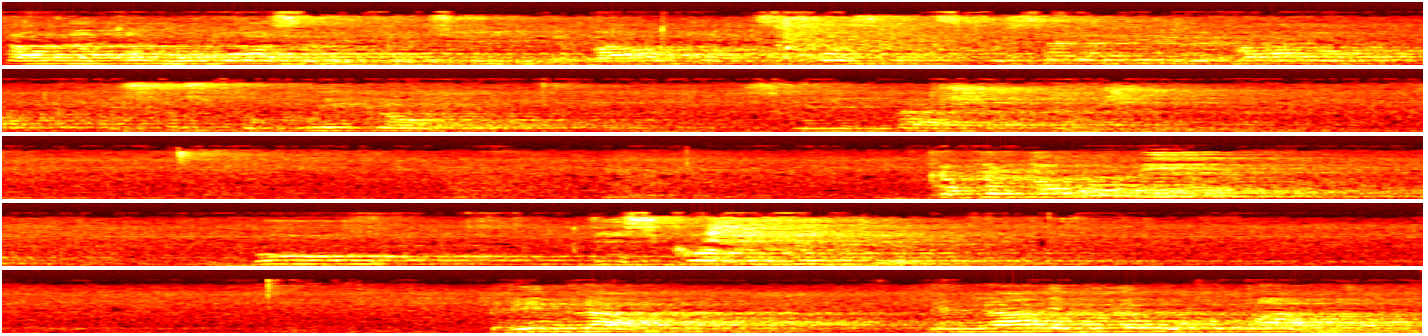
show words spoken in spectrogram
там на тому озері працюють рибалки, і спосеред тих рибалок Ісус покликав своїх перших учнів. В Капернаумі був військовий відділ. Римляни. Римляни були окупантами.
